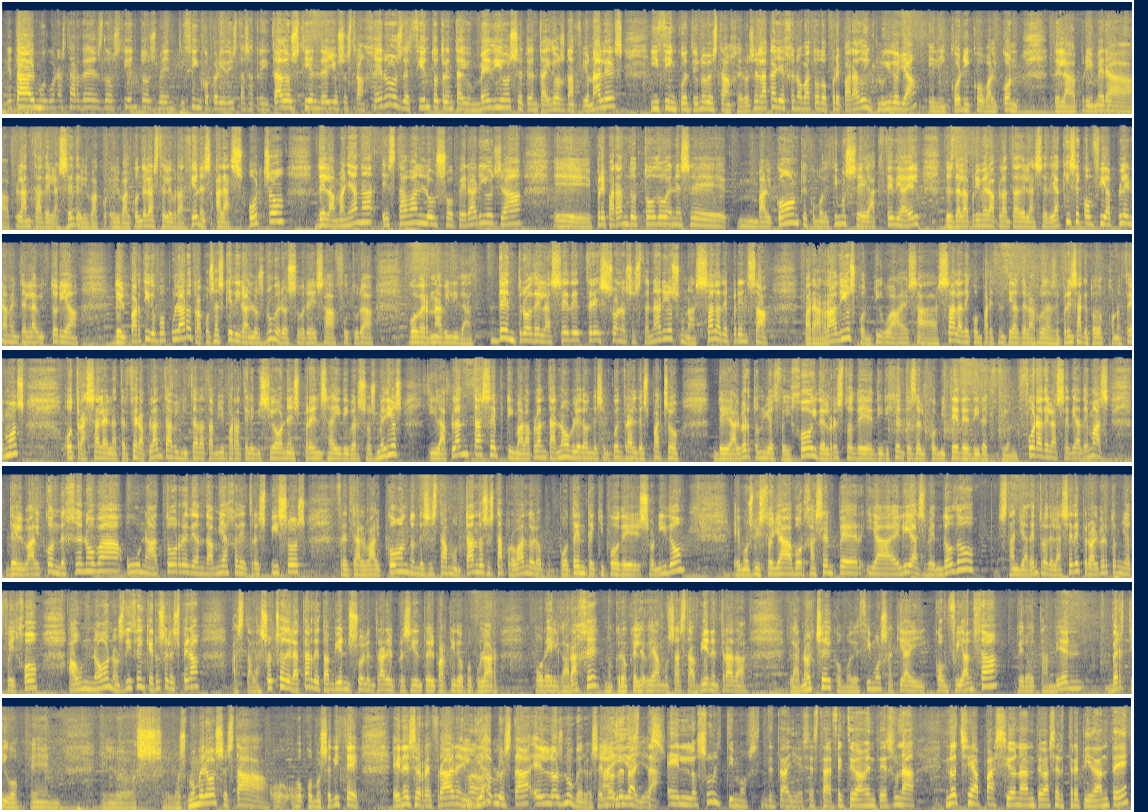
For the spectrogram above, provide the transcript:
¿Qué tal? Muy buenas tardes. 225 periodistas acreditados, 100 de ellos extranjeros, de 131 medios, 72 nacionales y 59 extranjeros. En la calle Genova todo preparado, incluido ya el icónico balcón de la primera planta de la sede, el, balcón de las celebraciones. A las 8 de la mañana estaban los operarios ya eh, preparando todo en ese mm, balcón que, como decimos, se accede a él desde la primera planta de la sede. Aquí se confía plenamente en la victoria del partido Partido Popular, otra cosa es que dirán los números sobre esa futura gobernabilidad. Dentro de la sede, tres son los escenarios, una sala de prensa para radios, contigua a esa sala de comparecencias de las ruedas de prensa que todos conocemos, otra sala en la tercera planta, habilitada también para televisiones, prensa y diversos medios, y la planta séptima, la planta noble, donde se encuentra el despacho de Alberto Núñez Feijó y del resto de dirigentes del comité de dirección. Fuera de la sede, además del balcón de Génova, una torre de andamiaje de tres pisos frente al balcón donde se está montando, se está probando el potente equipo de sonido. Hemos visto ya a Borja Semper y a Elías Bendodo, están ya dentro de la sede, pero Alberto Núñez Feijó aún no. Nos dicen que no se le espera hasta las 8 de la tarde. También suele entrar el presidente del Partido Popular por el garaje. No creo que le veamos hasta bien entrada la noche. Como decimos, aquí hay confianza, pero también vértigo en en los, números está, o, como se dice en ese refrán, el ah. diablo está en los números, en los detalles. Está, en los últimos detalles está, efectivamente. Es una noche apasionante, va a ser trepidante,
